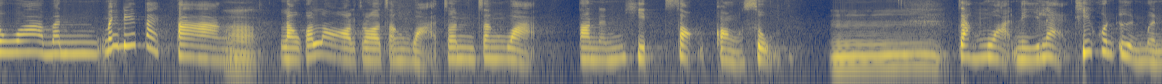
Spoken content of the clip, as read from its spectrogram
ตัวมันไม่ได้แตกต่างอ่าเราก็รอรอจังหวะจนจังหวะ ตอนนั้นฮิตสองกล่องสุ่มอืมจังหวะนี้แหละ ที่คนอื่นเหมือน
